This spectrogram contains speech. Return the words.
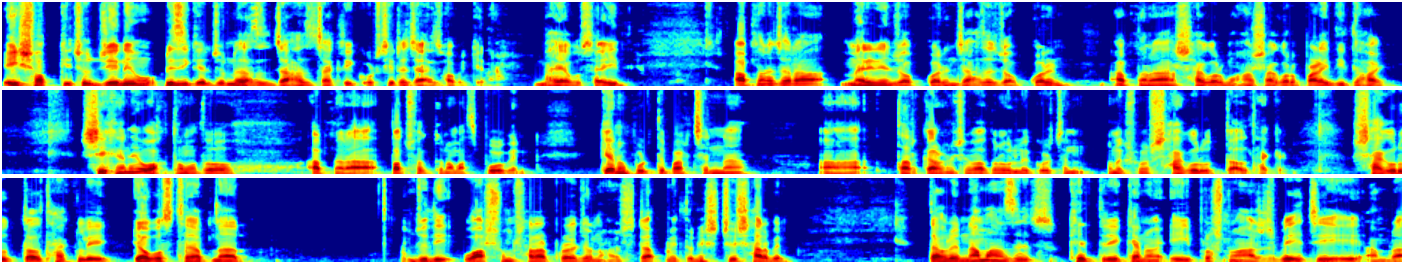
এই সব কিছু জেনেও রিজিকের জন্য জাহাজ- চাকরি করছি, এটা জায়জ হবে কিনা? ভাই আবু সাইদ, আপনারা যারা ম্যারিনে জব করেন, জাহাজে জব করেন, আপনারা সাগর, মহাসাগর পাড়ি দিতে হয়। সেখানে ওয়াক্ত মতো আপনারা পাঁচশক্ত নামাজ পড়বেন। কেন পড়তে পারছেন না? তার কারণ হিসেবে আপনারা উল্লেখ করছেন, অনেক সময় সাগর উত্তাল থাকে। সাগর উত্তাল থাকলে এই অবস্থায় আপনার যদি ওয়াশরুম সারার প্রয়োজন হয়, সেটা আপনি তো নিশ্চয়ই সারবেন। তাহলে নামাজের ক্ষেত্রে কেন এই প্রশ্ন আসবে যে আমরা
